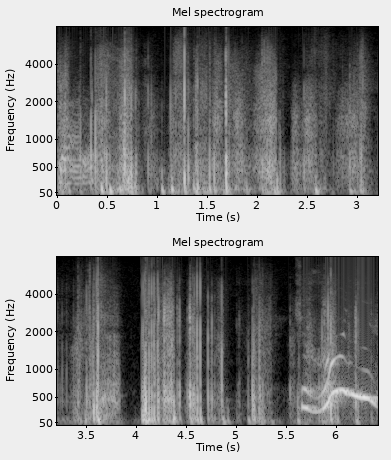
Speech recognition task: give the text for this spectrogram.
Зараз. Чого вони,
